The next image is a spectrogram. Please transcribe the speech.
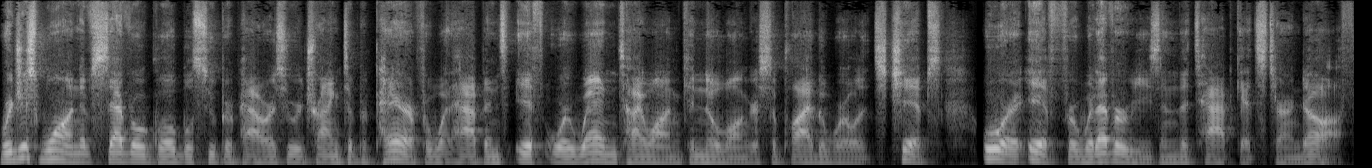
We're just one of several global superpowers who are trying to prepare for what happens if or when Taiwan can no longer supply the world its chips, or if, for whatever reason, the tap gets turned off.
